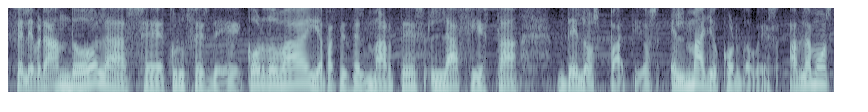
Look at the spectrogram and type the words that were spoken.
celebrando las eh, cruces de Córdoba y a partir del martes la fiesta de los patios, el Mayo Cordobés. Hablamos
